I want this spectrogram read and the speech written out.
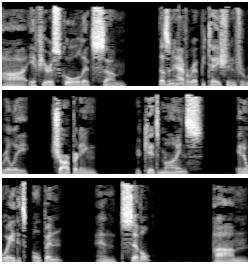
uh, if you're a school that's um, doesn't have a reputation for really sharpening your kids' minds in a way that's open and civil, um,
